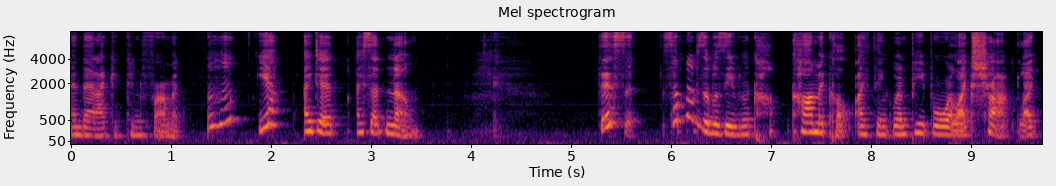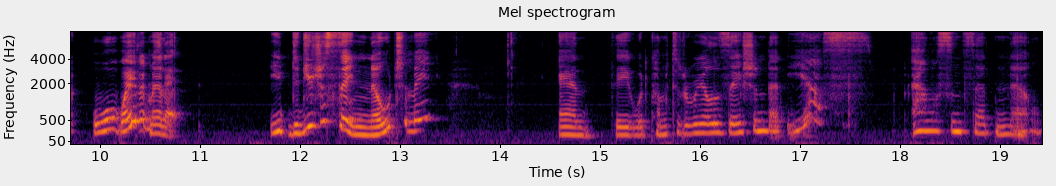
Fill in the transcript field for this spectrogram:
and then I could confirm it. Mm-hmm, yeah, I did. I said no. This sometimes it was even co- comical. I think when people were like shocked, like, "Well, wait a minute, you, did you just say no to me?" And they would come to the realization that yes, Allison said no.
